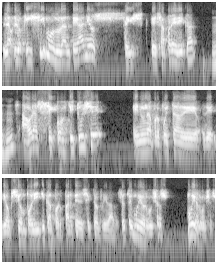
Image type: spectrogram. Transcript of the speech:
lo que hicimos durante años esa prédica, ahora se constituye en una propuesta de, opción política por parte del sector privado. Yo estoy muy orgulloso, muy orgulloso.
